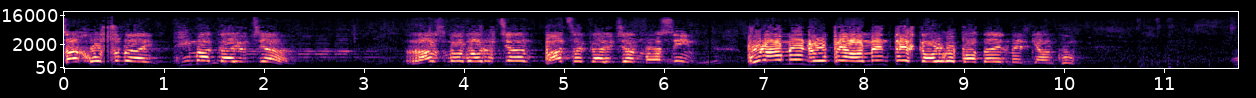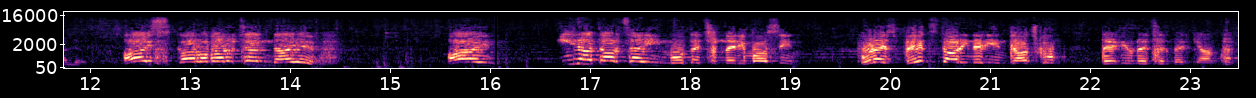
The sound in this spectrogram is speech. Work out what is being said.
սա խոսում է այն դիմակայության, ռազմավարության բացակայության մասին, որ ամեն րոպե ամեն տեղ կարող է պատահել մեր կյանքում։ Այս կառավարության նաև այն իրադարձային մոտեցումների մասին, որ այս 6 տարիների ընթացքում տեղի ունեցել մեր կյանքում։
